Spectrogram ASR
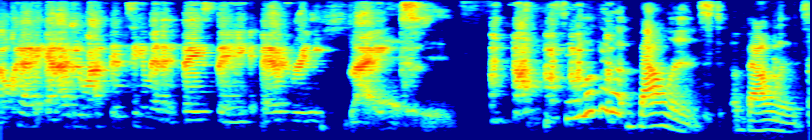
Okay, and I do my 15 minute face thing every night. See, look at it balanced, balanced.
